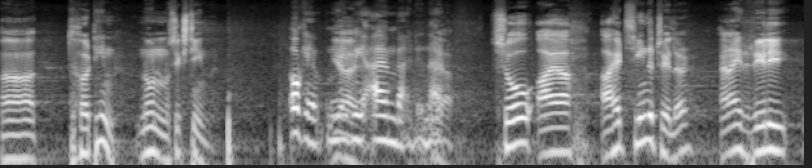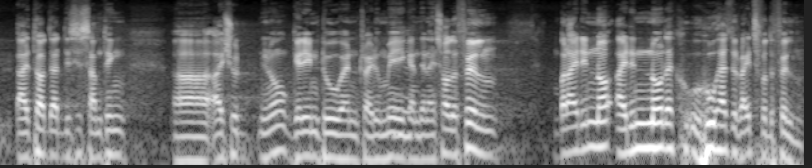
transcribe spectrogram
Uh, 13? No, no, no, 16. Okay, maybe yeah. I'm bad in that. Yeah. So I, uh, I had seen the trailer, and I really, I thought that this is something uh, I should, you know, get into and try to make. Mm-hmm. And then I saw the film, but I didn't know, I didn't know that who, who has the rights for the film.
